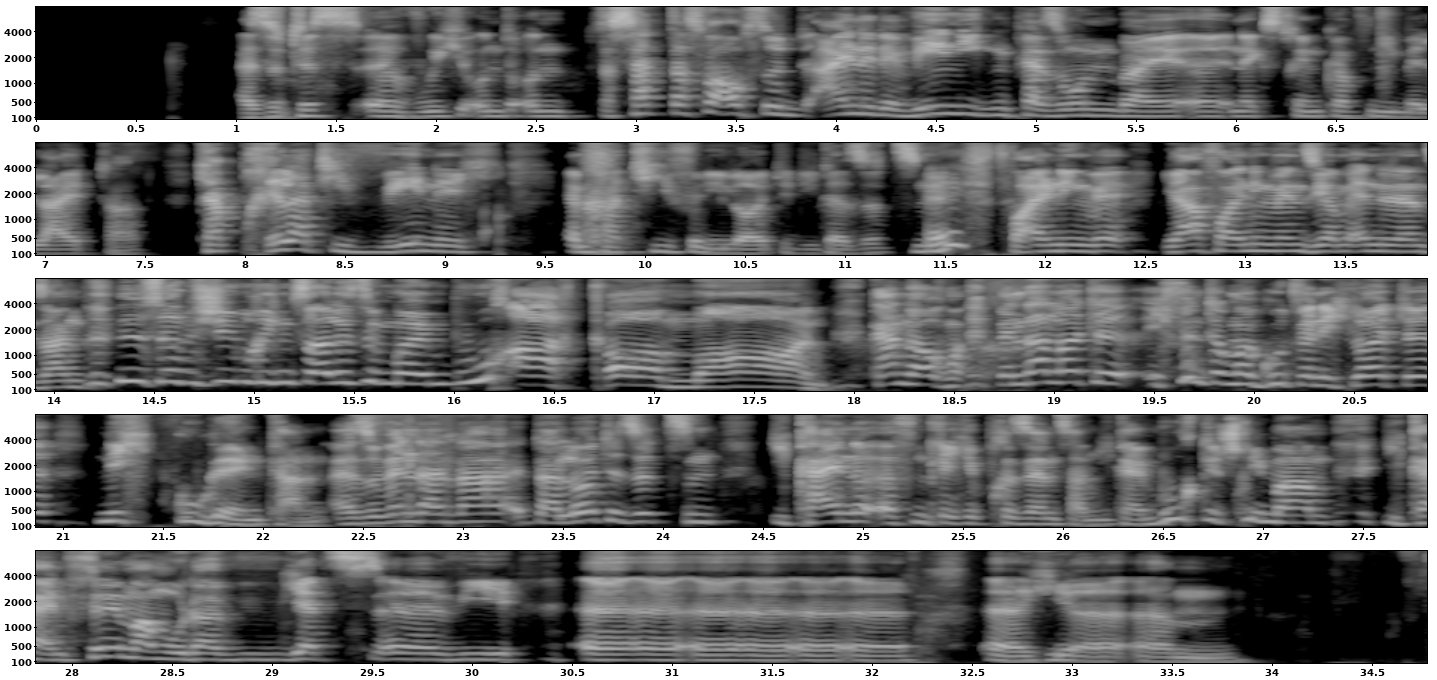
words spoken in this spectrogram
Also das, äh, wo ich und und das hat, das war auch so eine der wenigen Personen bei äh, in Extremköpfen, die mir leid tat. Ich habe relativ wenig Empathie für die Leute, die da sitzen. Echt? Vor allen Dingen, wenn, ja, vor allen Dingen, wenn sie am Ende dann sagen, das habe ich übrigens alles in meinem Buch. Ach, come on. Kann da auch mal. Wenn da Leute, ich finde immer gut, wenn ich Leute nicht googeln kann. Also wenn da, da, da Leute sitzen, die keine öffentliche Präsenz haben, die kein Buch geschrieben haben, die keinen Film haben oder jetzt äh, wie äh, äh, äh, äh, äh, hier, ähm,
